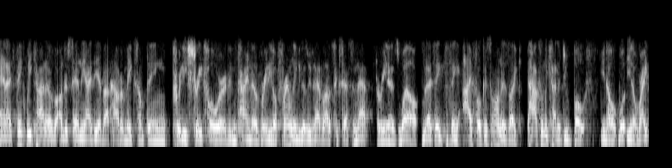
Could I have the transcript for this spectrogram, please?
And I think we kind of understand the idea about how to make something pretty straightforward and kind of radio friendly because we've had a lot of success in that arena as well. But I think the thing I focus on is like, how can we kind of do both? You know, well, you know, write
